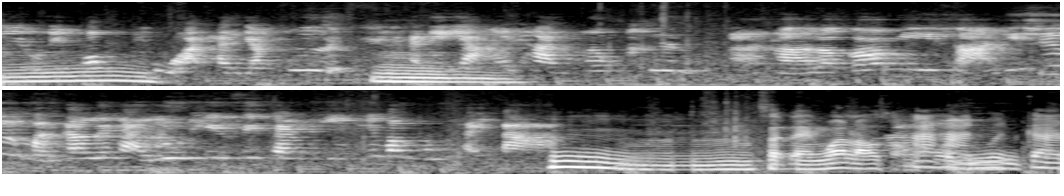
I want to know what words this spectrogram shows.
ที่อยู่ในพวกถั่วธัญพืชอืมอันนี้อยากให้ทานเพิ่มขึ้นนะคะแล้วก็มีสารที่ชื่อเหมือนกันเลยค่ะลูทีนซีแซนทีนที่บำรุงสายตาอืมอืม แสดงว่าเราสองคนอาหารเหมือนกัน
